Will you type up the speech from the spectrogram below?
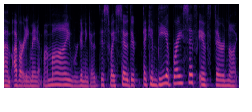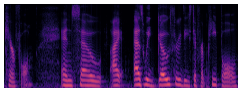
Um, I've already made up my mind. We're going to go this way, so they can be abrasive if they're not careful. And so, I, as we go through these different people,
